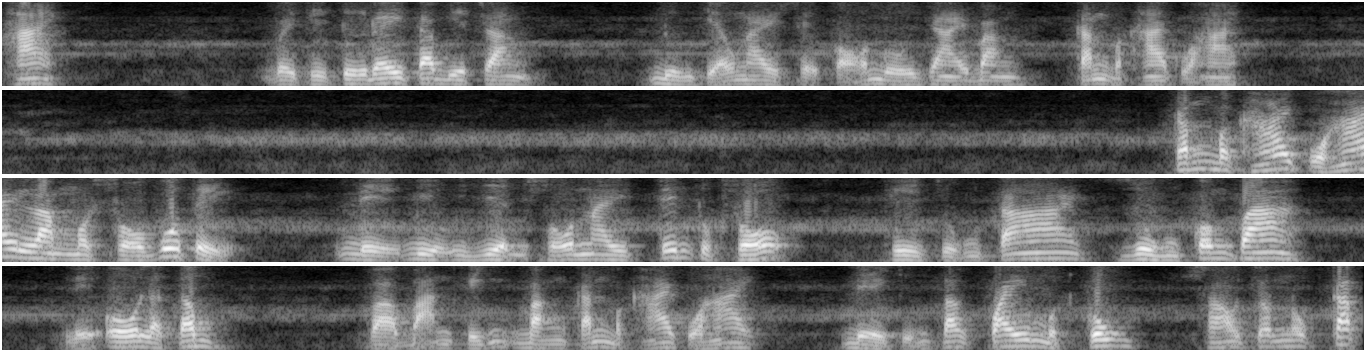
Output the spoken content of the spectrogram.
2 vậy thì từ đây ta biết rằng đường chéo này sẽ có độ dài bằng căn bậc 2 của 2 căn bậc 2 của 2 là một số vô tỷ để biểu diễn số này trên trục số, thì chúng ta dùng compa lấy ô là tâm và bán kính bằng căn bậc 2 của 2 để chúng ta quay một cung sao cho nó cắt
